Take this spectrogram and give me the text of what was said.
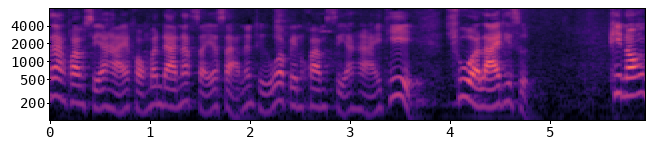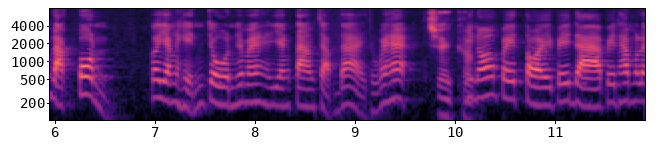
สร้างความเสียหายของบรรดานักไสยศาสตร์นั้นถือว่าเป็นความเสียหายที่ชั่วร้ายที่สุด พี่น้องดักปล้นก็ยังเห็นโจรใช่ไหมยังตามจับได้ถูกไหมฮะใช่ครับพี่น้องไปต่อยไปด่าไปทำอะไร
